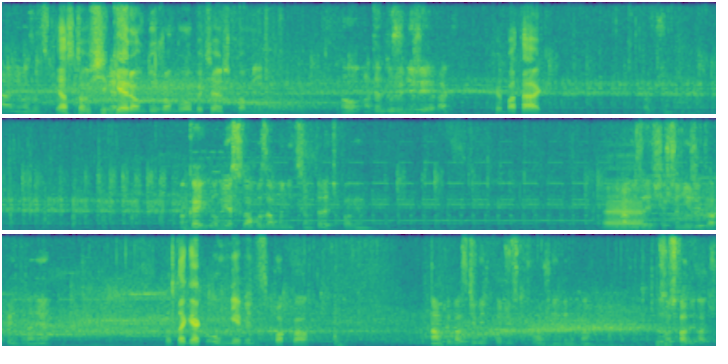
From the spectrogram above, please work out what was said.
A, nie ma za co. Ja z tą siekierą dużą byłoby ciężko mi. O, a ten duży nie żyje, tak? Chyba tak. Dobrze. Okej, u mnie słabo z amunicją, tyle ci powiem. Eee, zejść, jeszcze niżej, dwa piętra, nie? to tak jak u mnie, więc spoko. Mam chyba z 9 pocisków łącznie tylko. Tu są schody, chodź.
